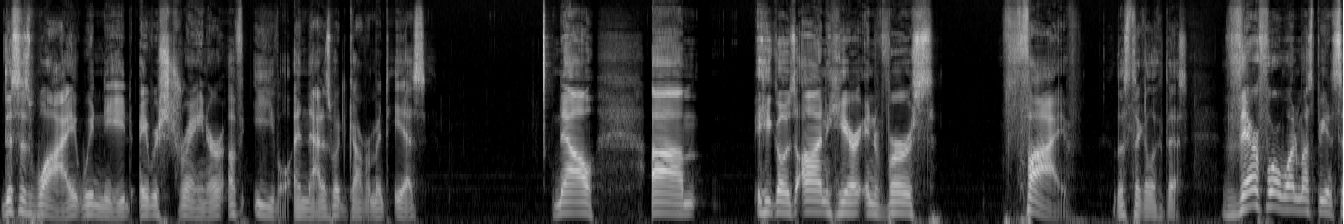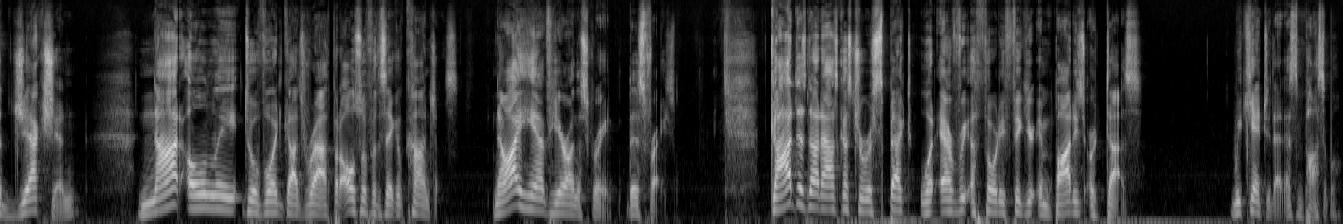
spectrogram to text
This is why we need a restrainer of evil. And that is what government is. Now, um, he goes on here in verse 5. Let's take a look at this. Therefore, one must be in subjection, not only to avoid God's wrath, but also for the sake of conscience. Now, I have here on the screen this phrase God does not ask us to respect what every authority figure embodies or does. We can't do that, that's impossible.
